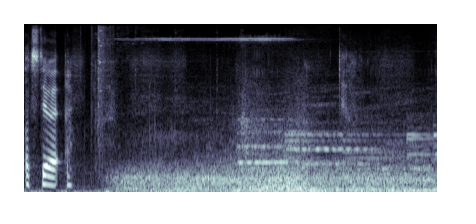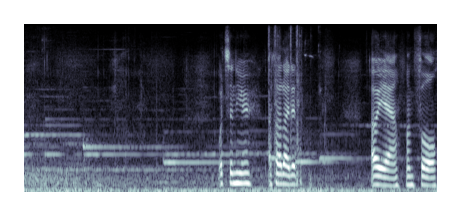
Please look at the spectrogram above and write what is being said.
Let's do it. What's in here? I thought I did. Oh yeah, I'm full.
